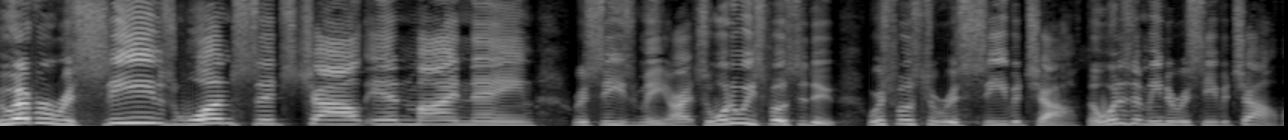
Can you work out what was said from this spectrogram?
Whoever receives one such child in my name receives me. All right? So, what are we supposed to do? We're supposed to receive a child. Now, what does it mean to receive a child?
